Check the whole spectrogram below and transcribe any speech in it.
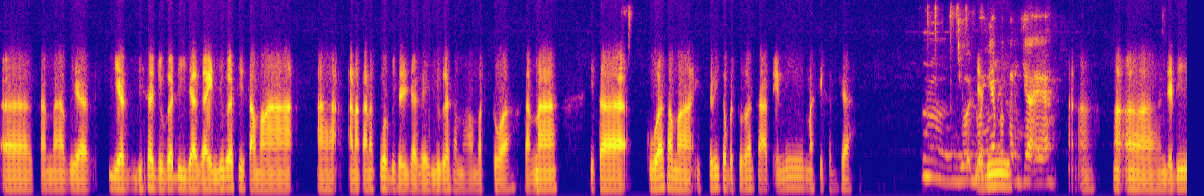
eh, karena biar biar bisa juga dijagain juga sih sama eh, anak-anak gua bisa dijagain juga sama mertua karena kita gua sama istri kebetulan saat ini masih kerja. Hmm, dua-duanya Jadi- bekerja ya. Heeh, jadi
